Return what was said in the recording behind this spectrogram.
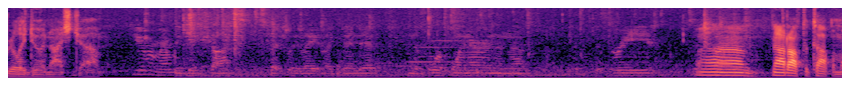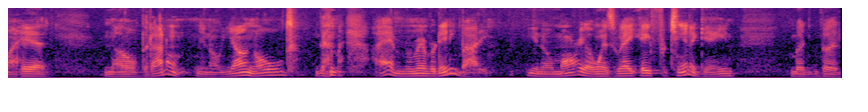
really do a nice job. Do you remember big shots, especially late, like Ben did, in the four-pointer and then the, the, the three? Um, not off the top of my head, no. But I don't, you know, young, old. I haven't remembered anybody. You know, Mario was eight, eight for ten a game, but but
